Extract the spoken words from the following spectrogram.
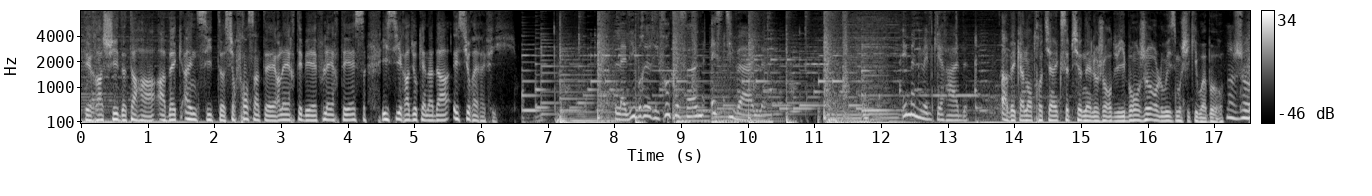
C'était Rachid Taha avec Einsit sur France Inter, la RTBF, la RTS, ici Radio-Canada et sur RFI. La librairie francophone estivale. Emmanuel Kérad. Avec un entretien exceptionnel aujourd'hui. Bonjour Louise Mouchikiwabo. Bonjour.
